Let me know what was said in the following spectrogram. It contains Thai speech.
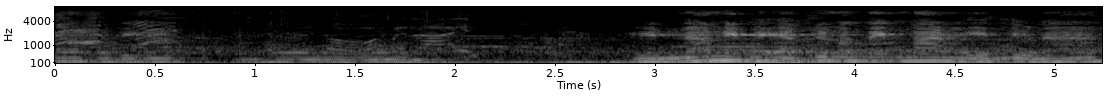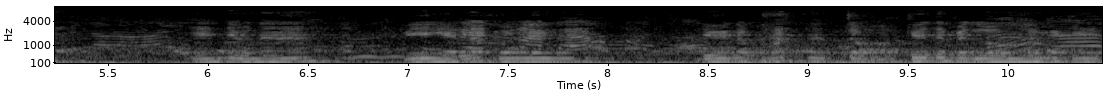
คนนะครับสวัสดีครับ สวัสดีครับเห็นนะมีใครแอบขึ้นมาเต้นบ้างเห็นอยู่นะ เห็นอยู่นะ มีเห็นแล้วคนหนึ่งยืนเอาพัดมาเจาะคิดจะเป็นลมแล้วเมื่อกี้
